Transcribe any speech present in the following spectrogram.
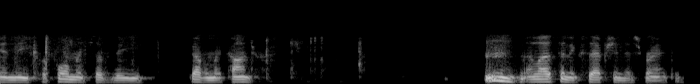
in the performance of the government contract, unless an exception is granted.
